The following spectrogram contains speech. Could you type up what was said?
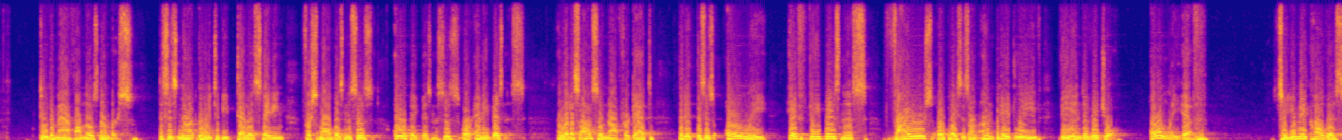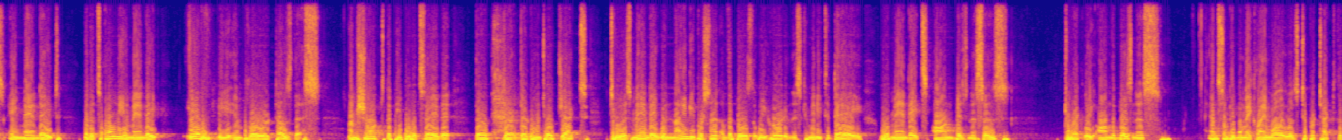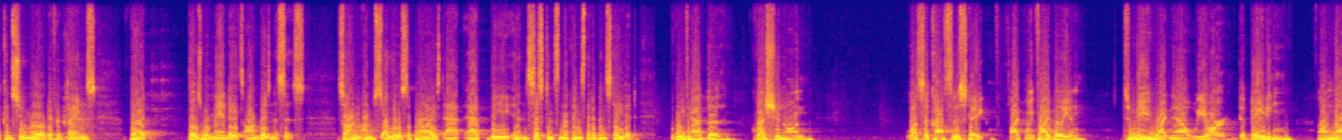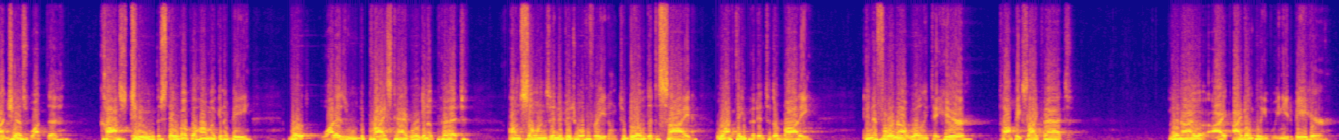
Do the math on those numbers. This is not going to be devastating for small businesses or big businesses or any business. And let us also not forget that it, this is only if the business fires or places on unpaid leave the individual. Only if. So you may call this a mandate, but it's only a mandate if the employer does this. I'm shocked that people would say that they're, they're, they're going to object to this mandate when 90% of the bills that we heard in this committee today were mandates on businesses, directly on the business. And some people may claim, well, it was to protect the consumer or different things, but those were mandates on businesses. So I'm, I'm a little surprised at, at the insistence and the things that have been stated. We've had the question on what's the cost of the state, 5.5 billion. To me, right now, we are debating on not just what the cost to the state of Oklahoma going to be, but what is the price tag we're going to put on someone's individual freedom to be able to decide what they put into their body. And if we're not willing to hear topics like that, then I, I, I don't believe we need to be here.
